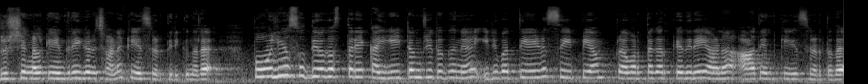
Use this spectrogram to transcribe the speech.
ദൃശ്യങ്ങൾ കേന്ദ്രീകരിച്ചാണ് കേസെടുത്തിരിക്കുന്നത്. പോലീസ് ഉദ്യോഗസ്ഥരെ കയ്യേറ്റം ചെയ്തതിന് ഇരുപത്തിയേഴ് സി പി എം പ്രവർത്തകർക്കെതിരെയാണ് ആദ്യം കേസെടുത്തത്.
